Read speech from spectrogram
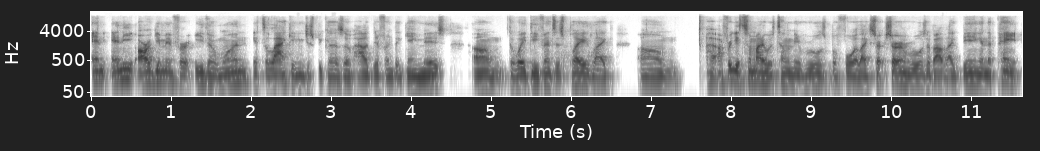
any, any argument for either one, it's lacking just because of how different the game is. Um, the way defense is played, like um, I, I forget somebody was telling me rules before, like cer- certain rules about like being in the paint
